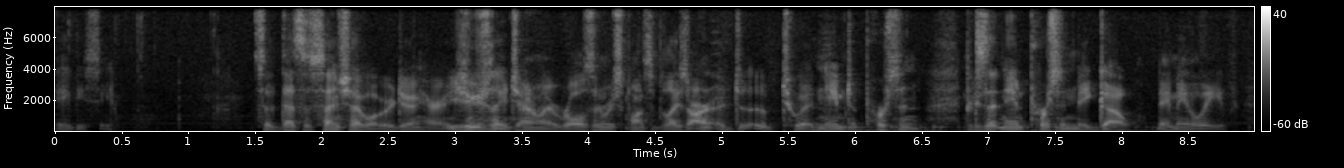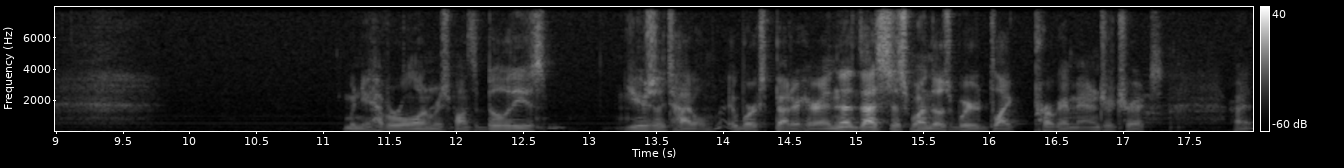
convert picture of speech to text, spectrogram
ABC. So that's essentially what we're doing here. Usually, generally, roles and responsibilities aren't to a named person because that named person may go, they may leave. When you have a role and responsibilities, usually title it works better here, and that's just one of those weird like program manager tricks, right?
